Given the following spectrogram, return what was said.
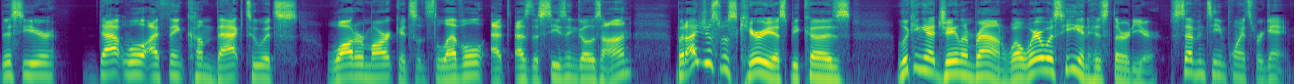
this year. That will I think come back to its watermark. It's it's level at, as the season goes on. But I just was curious because looking at Jaylen Brown, well, where was he in his third year? 17 points per game.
